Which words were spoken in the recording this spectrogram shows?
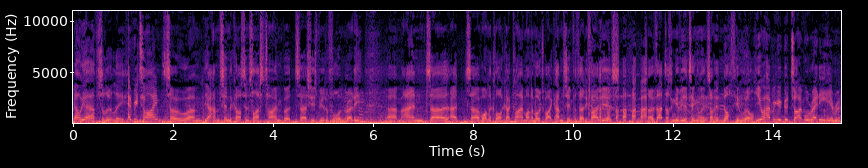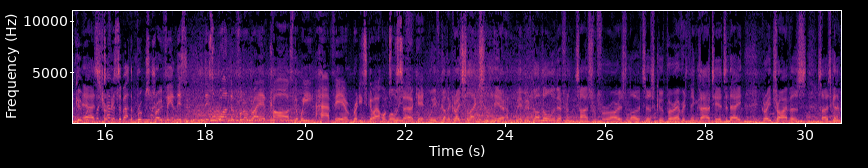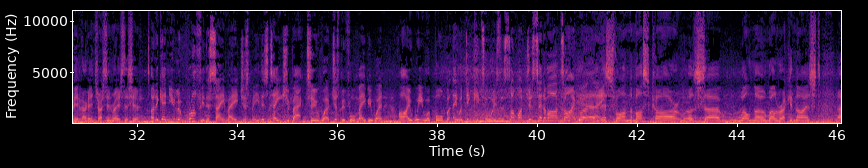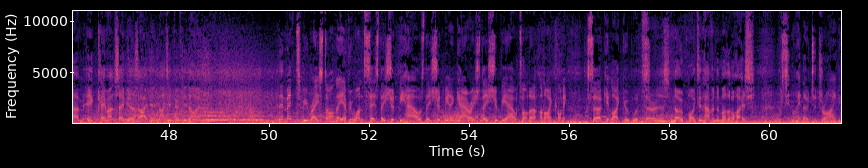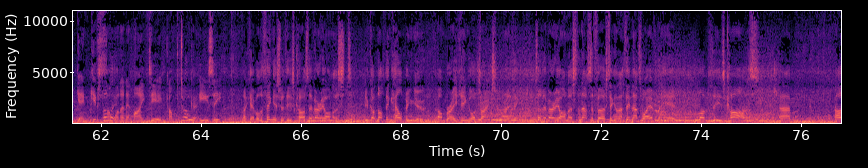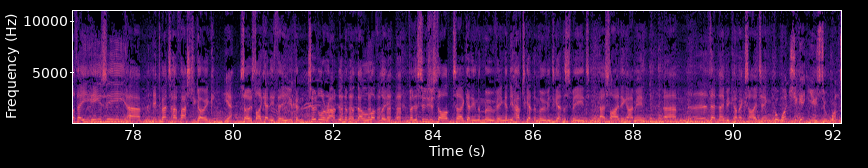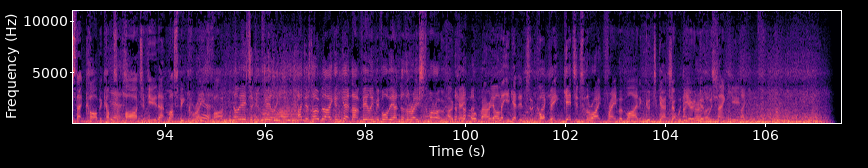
Oh yeah, absolutely. Every time. So um, yeah, I haven't seen the car since last time, but uh, she's beautiful and ready. Um, and uh, at uh, one o'clock, I climb on a motorbike I haven't seen for 35 years. so if that doesn't give you a tingle in something, nothing will. You're having a good time already here at Cooper. Yeah, it's but tell us about the Brooks Trophy and this this wonderful array of cars that we have here ready to go out onto Well, the we've- circuit. We've got a great selection here, haven't we? We've got all the different types from Ferraris, Lotus, Cooper, everything's out here today. Great drivers, so it's going to be a very interesting race this year. And again, you look roughly the same age as me. This takes you back to well, just before maybe when I we were born, but they were dinky toys, as someone just said of our time, weren't Yeah, they? This one, the Moss car, was uh, well known, well recognised. Um, it came out the same year as I did, 1959. They're meant to be raced, aren't they? Everyone says they shouldn't be housed, they shouldn't be in a garage, they should be out on a, an iconic circuit like Goodwood's. There is no point in having them otherwise. What's it like though to drive? Again, give someone an idea. Comfortable, Okay. easy. Okay, well, the thing is with these cars, they're very honest. You've got nothing helping you on braking or traction or anything, so they're very honest, and that's the first thing, and I think that's why everybody here loves these cars. Um, are they easy? Um, it depends how fast you're going. Yeah. So it's like anything. You can tootle around in them and they're lovely. But as soon as you start uh, getting them moving, and you have to get them moving to get the speed, uh, sliding, I mean, um, uh, then they become exciting. But once you get used to it, once that car becomes Yes. a part of you, that must be great Yeah. fun. No, it's a good feeling. I just hope that I can get that feeling before the end of the race tomorrow. Okay, well, Barrie, I'll let you get into the cockpit, get into the right frame of mind, and good to catch up with Thank you you at very Goodwood. much. Thank you. Thank you.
